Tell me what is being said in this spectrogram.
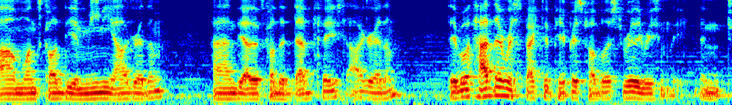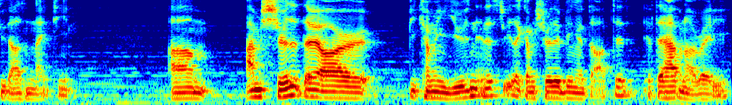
um, one's called the Amini algorithm, and the other is called the DebFace algorithm, they both had their respective papers published really recently in 2019. Um, I'm sure that they are becoming used in industry, like I'm sure they're being adopted if they haven't already.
